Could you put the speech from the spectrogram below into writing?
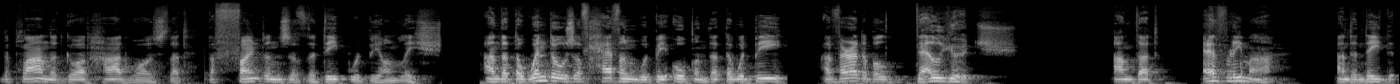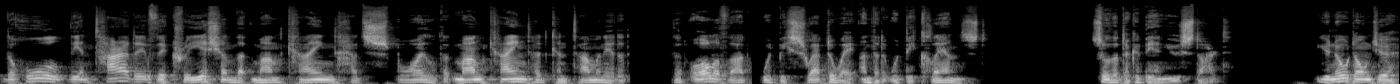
the plan that God had was that the fountains of the deep would be unleashed and that the windows of heaven would be opened, that there would be a veritable deluge, and that every man, and indeed the whole, the entirety of the creation that mankind had spoiled, that mankind had contaminated, that all of that would be swept away and that it would be cleansed so that there could be a new start. You know, don't you,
